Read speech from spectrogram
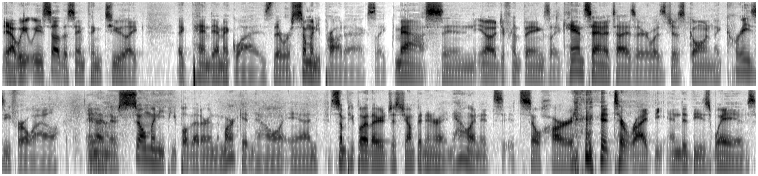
Yeah. We, we saw the same thing too. Like, like pandemic wise, there were so many products like masks and you know different things like hand sanitizer was just going like crazy for a while. And yeah. then there's so many people that are in the market now, and some people that are just jumping in right now, and it's it's so hard to ride the end of these waves,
